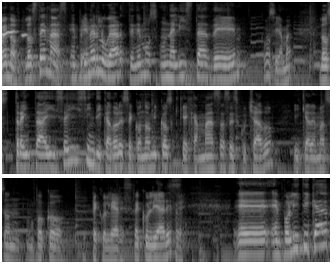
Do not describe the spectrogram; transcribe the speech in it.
Bueno, los temas. En primer lugar, tenemos una lista de... ¿Cómo se llama? Los 36 indicadores económicos que jamás has escuchado y que además son un poco Peculiares. peculiares. Sí. Eh, en política,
